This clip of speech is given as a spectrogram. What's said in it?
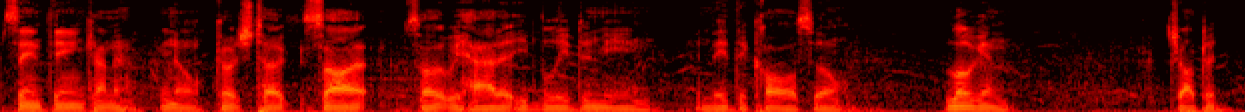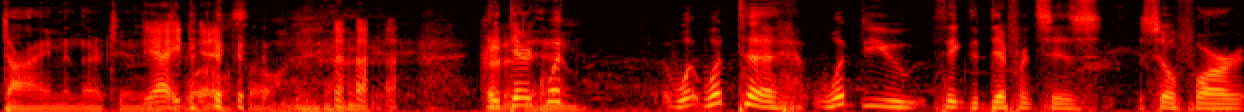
same thing. Kind of, you know, Coach Tuck saw it, saw that we had it. He believed in me and, and made the call. So Logan dropped a dime in there too. Yeah, he well, did. So hey, Derek, what what what uh, what do you think the difference is so far?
